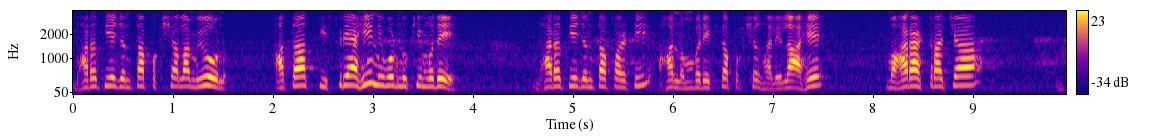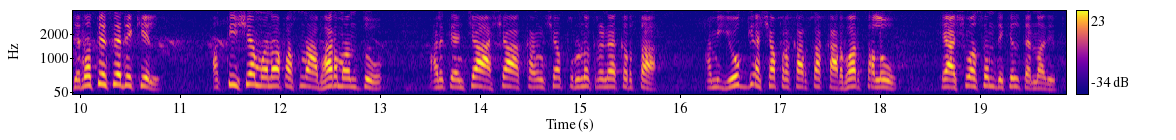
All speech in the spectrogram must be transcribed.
भारतीय जनता पक्षाला मिळून आता तिसऱ्याही निवडणुकीमध्ये भारतीय जनता पार्टी हा नंबर एकचा पक्ष झालेला आहे. महाराष्ट्राच्या जनतेचे देखील अतिशय मनापासून आभार मानतो आणि त्यांच्या आशा आकांक्षा पूर्ण करण्याकरता आम्ही योग्य अशा प्रकारचा कारभार चालवू हे आश्वासन देखील त्यांना देतो.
